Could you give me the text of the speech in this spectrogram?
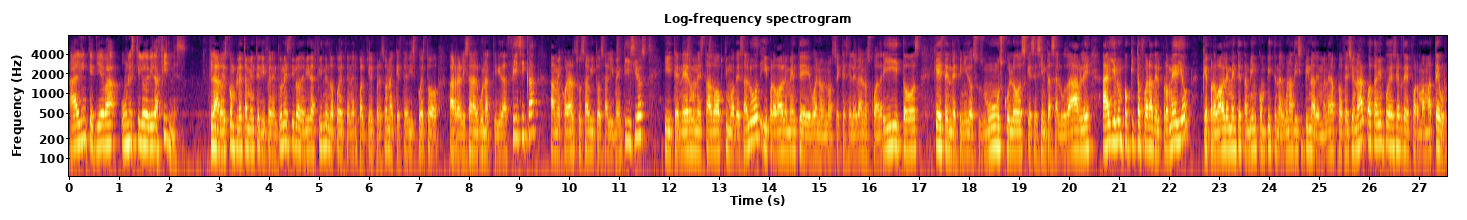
a alguien que lleva un estilo de vida fitness. Claro, es completamente diferente. Un estilo de vida fitness lo puede tener cualquier persona que esté dispuesto a realizar alguna actividad física, a mejorar sus hábitos alimenticios y tener un estado óptimo de salud y probablemente, bueno, no sé, que se le vean los cuadritos, que estén definidos sus músculos, que se sienta saludable. Alguien un poquito fuera del promedio que probablemente también compite en alguna disciplina de manera profesional o también puede ser de forma amateur.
